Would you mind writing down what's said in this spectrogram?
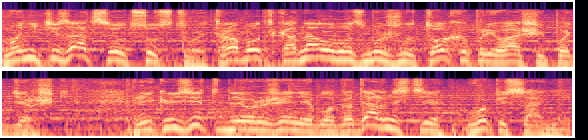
Монетизация отсутствует. Работа канала возможна только при вашей поддержке. Реквизиты для выражения благодарности в описании.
